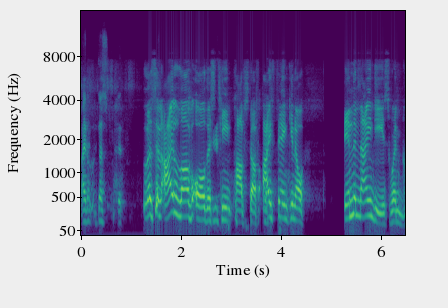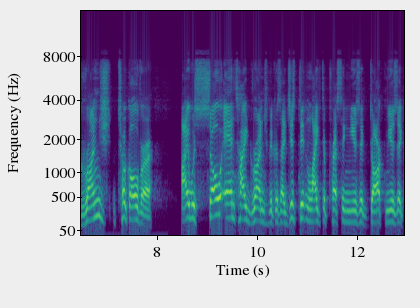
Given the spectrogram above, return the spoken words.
I don't just Listen, I love all this teen pop stuff. I think, you know, in the 90s when grunge took over, I was so anti grunge because I just didn't like depressing music, dark music,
